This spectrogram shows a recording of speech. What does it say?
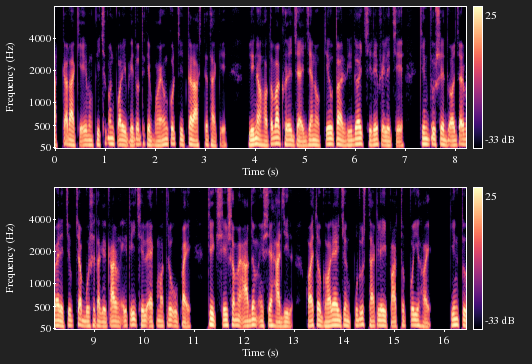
আটকা রাখে এবং কিছুক্ষণ পরে ভেতর থেকে ভয়ঙ্কর চিৎকার আসতে থাকে। লিনা হতবাক হয়ে যায় যেন কেউ তার হৃদয় ছিঁড়ে ফেলেছে, কিন্তু সে দরজার বাইরে চুপচাপ বসে থাকে কারণ এটিই ছিল একমাত্র উপায়। ঠিক সেই সময় আদম এসে হাজির। হয়তো ঘরে একজন পুরুষ থাকলে এই পার্থক্যই হয়। কিন্তু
